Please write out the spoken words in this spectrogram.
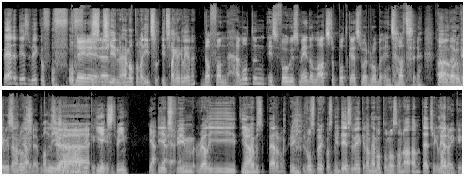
beide deze week? Of, of, of Nee, nee, is nee, misschien Hamilton al iets, iets langer geleden? dat van Hamilton is volgens mij de laatste podcast waar Robbe in zat. dat Ah, we daarover kijk eens aan, gesproken ja. hebben. Van Dus die dat is al een paar eh, weken geleden. E-Extreme. Ja, Die ja, ja, Extreme Rally Team Ja. hebben ze beiden opgericht. Rosberg was nu deze week en dan Hamilton was dan een, een tijdje Een paar geleden. weken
